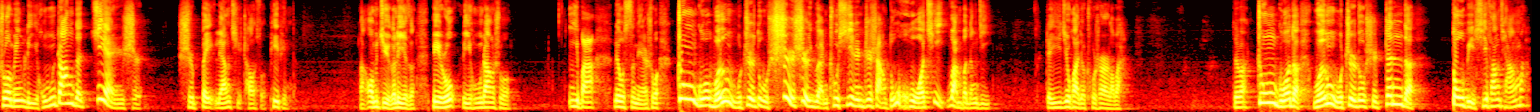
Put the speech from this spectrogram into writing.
说明李鸿章的见识是被梁启超所批评的。啊，我们举个例子，比如李鸿章说。一八六四年说：“中国文武制度，事事远出西人之上，独火器万不能及。”这一句话就出事儿了吧？对吧？中国的文武制度是真的都比西方强吗？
